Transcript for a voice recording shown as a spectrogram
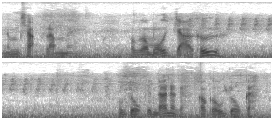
nấm sập lâm này có cả mỗi chợ khứ. Ủ chuột trên đó nữa kìa có cái ủ chuột kìa.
